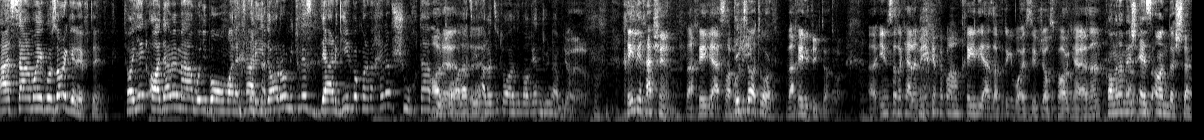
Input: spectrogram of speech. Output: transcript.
از سرمایه گذار گرفته. تا یک آدم معمولی با عنوان خریدار رو می‌تونست درگیر بکنه و خیلی هم شوخ بود. آره، تو حالت آره. البته تو حالت واقعا اینجوری نبود. خیلی خشن و خیلی عصبانی. دیکتاتور. و خیلی دیکتاتور. این سه تا کلمه ای که فکر کنم خیلی از افرادی که با استیو جابز کار کردن کاملا بهش اذعان داشتن.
